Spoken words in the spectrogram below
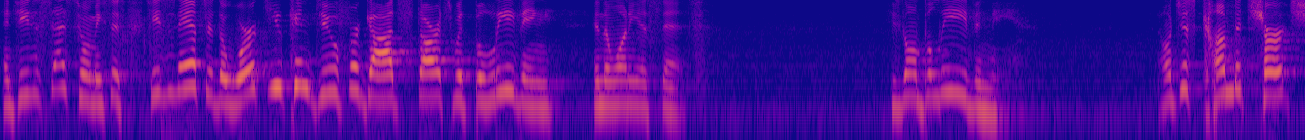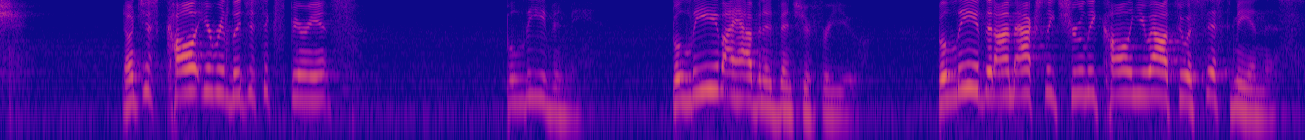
And Jesus says to him, He says, Jesus answered, The work you can do for God starts with believing in the one he has sent. He's going to believe in me. Don't just come to church. Don't just call it your religious experience. Believe in me. Believe I have an adventure for you. Believe that I'm actually truly calling you out to assist me in this.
